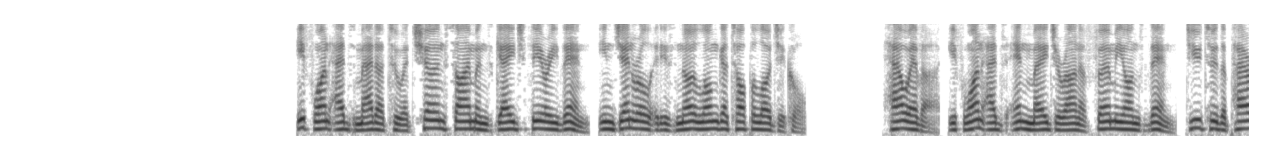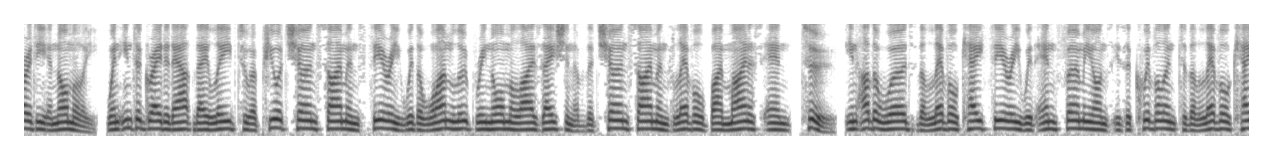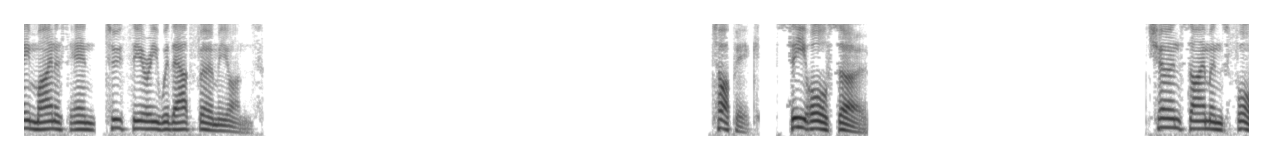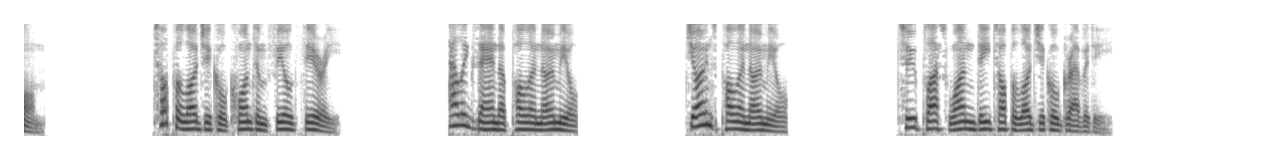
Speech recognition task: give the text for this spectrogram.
If one adds matter to a Chern-Simons gauge theory then, in general it is no longer topological. However, if one adds n Majorana fermions then, due to the parity anomaly, when integrated out they lead to a pure Chern-Simons theory with a one-loop renormalization of the Chern-Simons level by minus n 2. In other words the level K theory with n fermions is equivalent to the level K minus N, 2 theory without fermions. Topic See also Chern-Simons form Topological quantum field theory Alexander polynomial Jones polynomial 2 plus 1 d topological gravity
